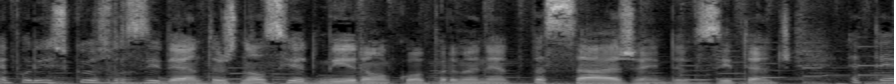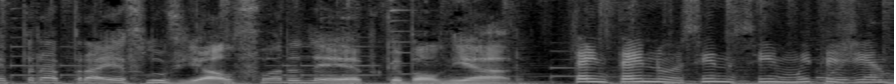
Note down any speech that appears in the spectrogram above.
É por isso que os residentes não se admiram com a permanente passagem de visitantes, até para a praia fluvial fora da época balnear. Tem, tem, no, sim, sim, muita gente.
